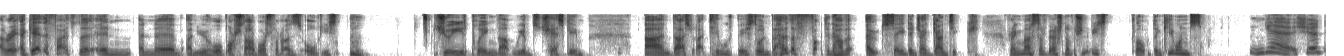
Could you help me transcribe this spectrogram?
right, I get the fact that in in uh, A New Hope or Star Wars for us oldies, Chewie is playing that weird chess game, and that's what that table's based on. But how the fuck did they have it outside the gigantic Ringmaster version of it? Shouldn't it be little dinky ones? Yeah, it should.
